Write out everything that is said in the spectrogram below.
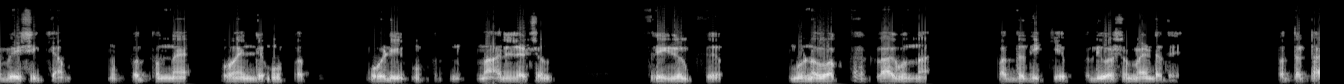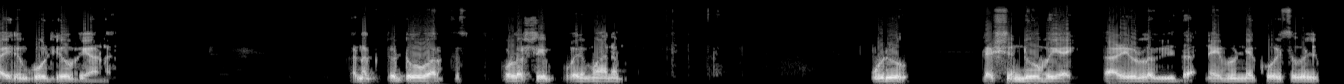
അപേക്ഷിക്കാം. മുപ്പത്തൊന്ന് പോയിന്റ് മുപ്പത്തി കോടി മുപ്പത്തിനാല് ലക്ഷം സ്ത്രീകൾക്ക് ഗുണഭോക്താക്കളാകുന്ന പദ്ധതിക്ക് പ്രതിവർഷം വേണ്ടത് പത്തെട്ടായിരം കോടി രൂപയാണ്. കണക്ട് ടു വർക്ക് സ്കോളർഷിപ്പ് വരുമാനം ഒരു ലക്ഷം രൂപയായി താഴെയുള്ള വിവിധ നൈപുണ്യ കോഴ്സുകളിൽ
